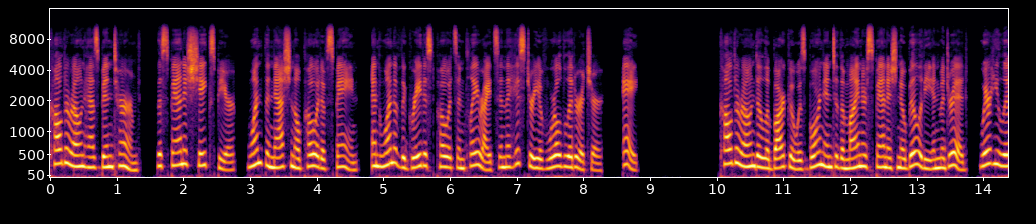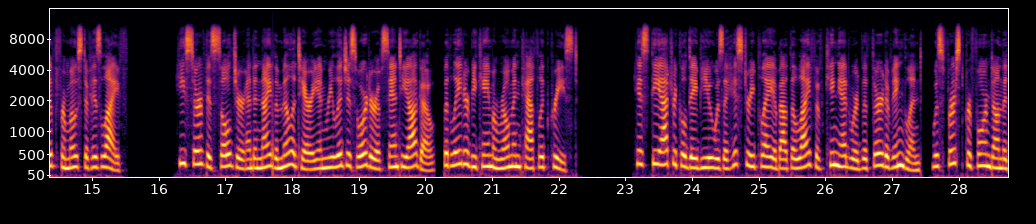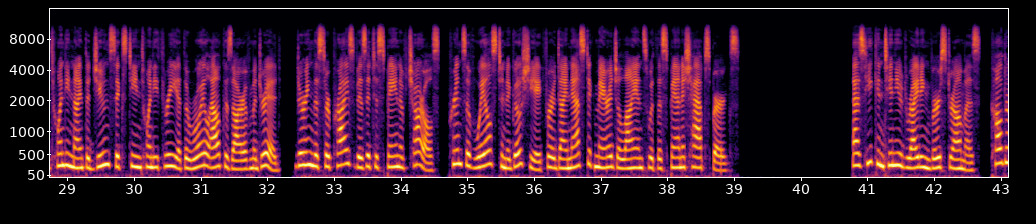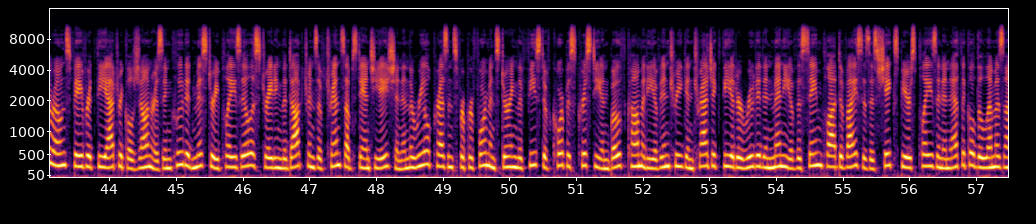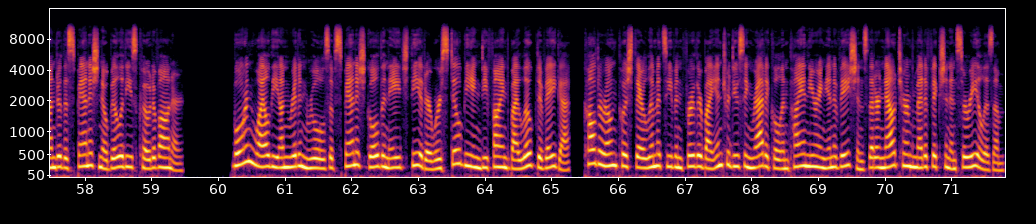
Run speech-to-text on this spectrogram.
Calderón has been termed the Spanish Shakespeare, one the national poet of Spain, and one of the greatest poets and playwrights in the history of world literature. A. Calderón de la Barca was born into the minor Spanish nobility in Madrid, where he lived for most of his life. He served as soldier and a knight of the military and religious order of Santiago, but later became a Roman Catholic priest. His theatrical debut was a history play about the life of King Edward III of England, was first performed on 29 June 1623 at the Royal Alcazar of Madrid, during the surprise visit to Spain of Charles, Prince of Wales to negotiate for a dynastic marriage alliance with the Spanish Habsburgs. As he continued writing verse dramas, Calderón's favorite theatrical genres included mystery plays illustrating the doctrines of transubstantiation and the real presence for performance during the Feast of Corpus Christi and both comedy of intrigue and tragic theater rooted in many of the same plot devices as Shakespeare's plays and in ethical dilemmas under the Spanish nobility's code of honor. Born while the unwritten rules of Spanish Golden Age theater were still being defined by Lope de Vega, Calderón pushed their limits even further by introducing radical and pioneering innovations that are now termed metafiction and surrealism.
